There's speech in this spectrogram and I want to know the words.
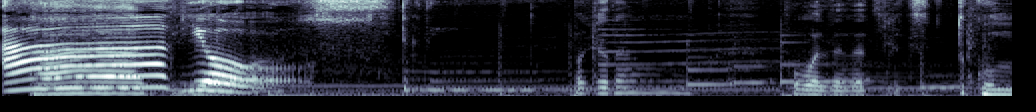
Adiós. Pacatán, Como el de Netflix. Tucum.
